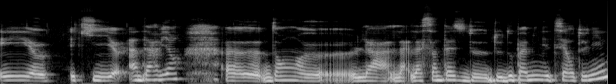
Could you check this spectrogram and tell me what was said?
et, qui intervient dans la, synthèse de, dopamine et de sérotonine.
